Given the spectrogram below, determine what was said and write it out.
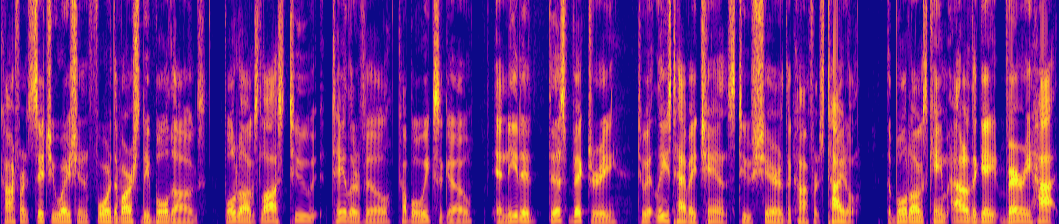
Conference situation for the varsity Bulldogs. Bulldogs lost to Taylorville a couple weeks ago and needed this victory to at least have a chance to share the conference title. The Bulldogs came out of the gate very hot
